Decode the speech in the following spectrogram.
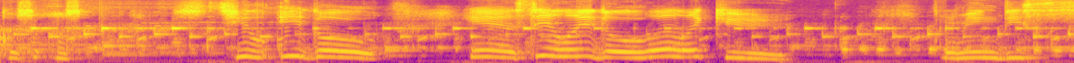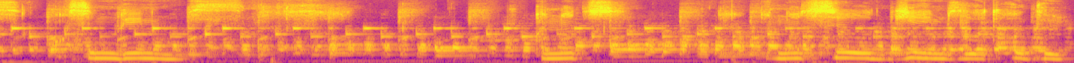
Cause us Steel Eagle. Yeah, Steel Eagle. I like you. Playing these awesome games. I'm not. I'm not still games like other.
